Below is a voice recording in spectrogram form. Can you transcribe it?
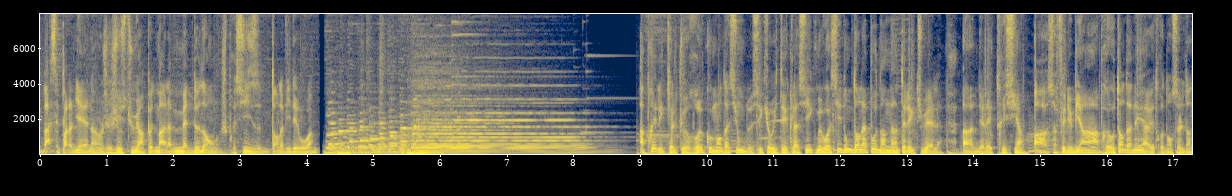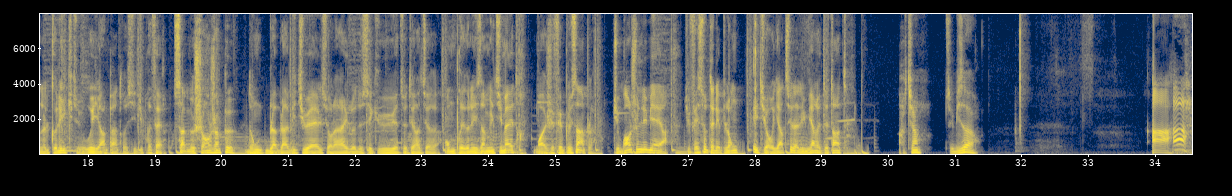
bah c'est pas la mienne, hein. j'ai juste eu un peu de mal à me mettre dedans, je précise dans la vidéo. Hein. Après les quelques recommandations de sécurité classiques, me voici donc dans la peau d'un intellectuel, un électricien. Ah, ça fait du bien après autant d'années à être dans celle d'un alcoolique, oui, un peintre si tu préfères. Ça me change un peu, donc blabla habituel sur les règles de sécu, etc. etc. On me préconise un multimètre, moi j'ai fait plus simple. Tu branches une lumière, tu fais sauter les plombs, et tu regardes si la lumière est éteinte. Ah tiens, c'est bizarre. Ah, ah.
